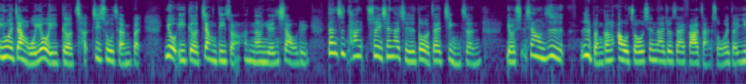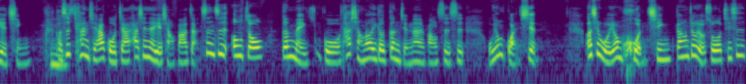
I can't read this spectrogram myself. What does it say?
因为这样，我又有一个成技术成本，又一个降低转换能源效率。但是它所以现在其实都有在竞争。有像日日本跟澳洲现在就在发展所谓的液氢，可是看其他国家，他现在也想发展，甚至欧洲跟美国，他想到一个更简单的方式，是我用管线，而且我用混氢。刚刚就有说，其实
